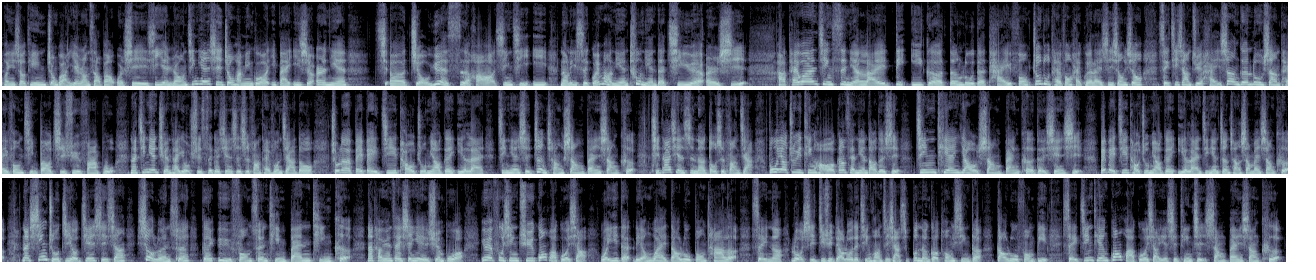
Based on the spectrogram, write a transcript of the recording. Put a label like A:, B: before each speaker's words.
A: 欢迎收听中广叶荣早报，我是谢燕荣。今天是中华民国一百一十二年，呃，九月四号，星期一，农历是癸卯年兔年的七月二十。好，台湾近四年来第一个登陆的台风，中度台风海葵来势汹汹，所以气象局海上跟陆上台风警报持续发布。那今天全台有十四个县市是放台风假的哦，除了北北基、桃竹苗跟宜兰，今天是正常上班上课，其他县市呢都是放假。不过要注意听好哦，刚才念到的是今天要上班课的县市，北北基、桃竹苗跟宜兰今天正常上班上课。那新竹只有尖石乡秀仑村。跟玉峰村停班停课，那桃园在深夜也宣布哦，因为复兴区光华国小唯一的连外道路崩塌了，所以呢，落石继续掉落的情况之下是不能够通行的，道路封闭，所以今天光华国小也是停止上班上课。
